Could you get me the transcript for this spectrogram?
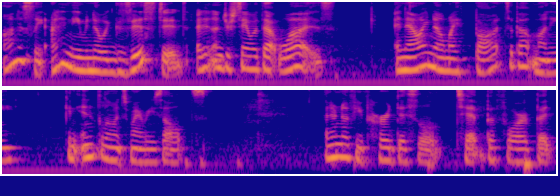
honestly I didn't even know existed. I didn't understand what that was. And now I know my thoughts about money can influence my results. I don't know if you've heard this little tip before, but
